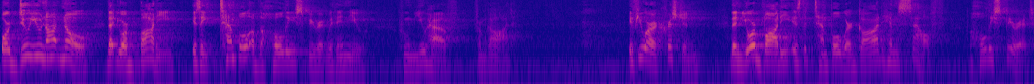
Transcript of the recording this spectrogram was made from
Or do you not know that your body is a temple of the Holy Spirit within you, whom you have from God? If you are a Christian, then your body is the temple where God Himself, the Holy Spirit,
